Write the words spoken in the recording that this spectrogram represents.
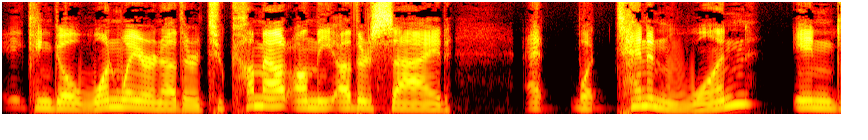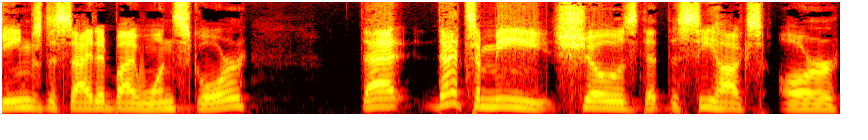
it can go one way or another to come out on the other side at what 10 and 1 in games decided by one score. That that to me shows that the Seahawks are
